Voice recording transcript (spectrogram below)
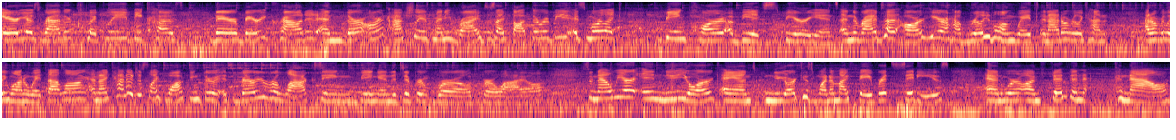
areas rather quickly because they're very crowded and there aren't actually as many rides as I thought there would be. It's more like being part of the experience. And the rides that are here have really long waits and I don't really kind of I don't really want to wait that long and I kind of just like walking through it. It's very relaxing being in a different world for a while. So now we are in New York and New York is one of my favorite cities and we're on 5th and Canal.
